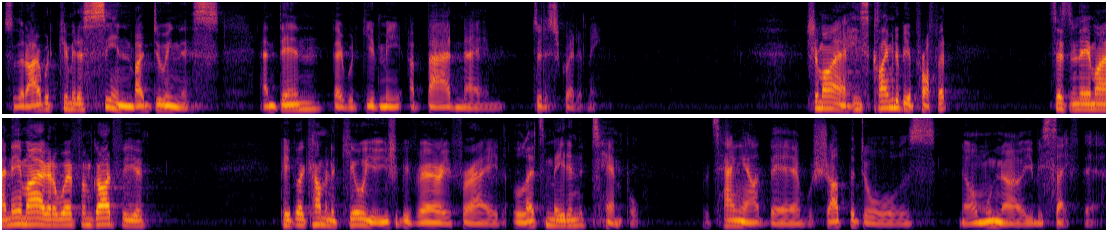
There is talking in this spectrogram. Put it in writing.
so that I would commit a sin by doing this, and then they would give me a bad name to discredit me. Shemaiah, he's claiming to be a prophet, says to Nehemiah, Nehemiah, I got a word from God for you. People are coming to kill you. You should be very afraid. Let's meet in the temple. Let's hang out there. We'll shut the doors. No one will know. You'll be safe there.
